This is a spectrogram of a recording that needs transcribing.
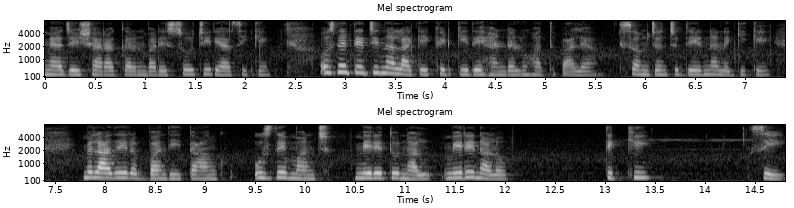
ਮੈਂ ਅਜੇ ਇਸ਼ਾਰਾ ਕਰਨ ਬਾਰੇ ਸੋਚ ਹੀ ਰਿਹਾ ਸੀ ਕਿ ਉਸਨੇ ਤੇਜ਼ੀ ਨਾਲ ਆ ਕੇ ਖਿੜਕੀ ਦੇ ਹੈਂਡਲ ਨੂੰ ਹੱਥ ਪਾ ਲਿਆ। ਸਮਝਣ 'ਚ ਦੇਰ ਨਾ ਲੱਗੀ ਕਿ ਮਿਲਾਦੇ ਰੱਬਾਂ ਦੀ ਤਾਂਗ ਉਸਦੇ ਮਨ 'ਚ ਮੇਰੇ ਤੋਂ ਨਾਲ, ਮੇਰੇ ਨਾਲੋਂ ਤਿੱਖੀ ਸੀ।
